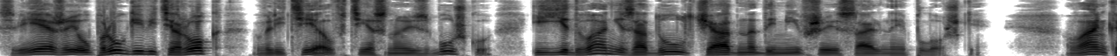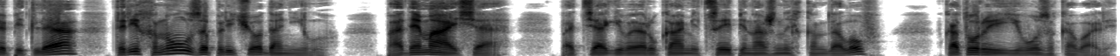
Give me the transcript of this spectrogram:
Свежий, упругий ветерок влетел в тесную избушку и едва не задул чадно дымившие сальные плошки. Ванька Петля тряхнул за плечо Данилу. «Подымайся!» подтягивая руками цепи ножных кандалов, в которые его заковали.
